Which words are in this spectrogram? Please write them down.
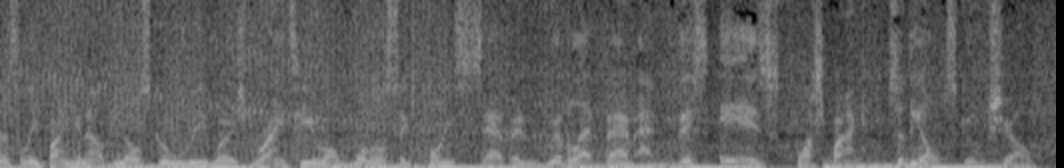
Certainly banging out the old school reworks right here on 106.7 Ribble FM, and this is Flashback to the Old School Show.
